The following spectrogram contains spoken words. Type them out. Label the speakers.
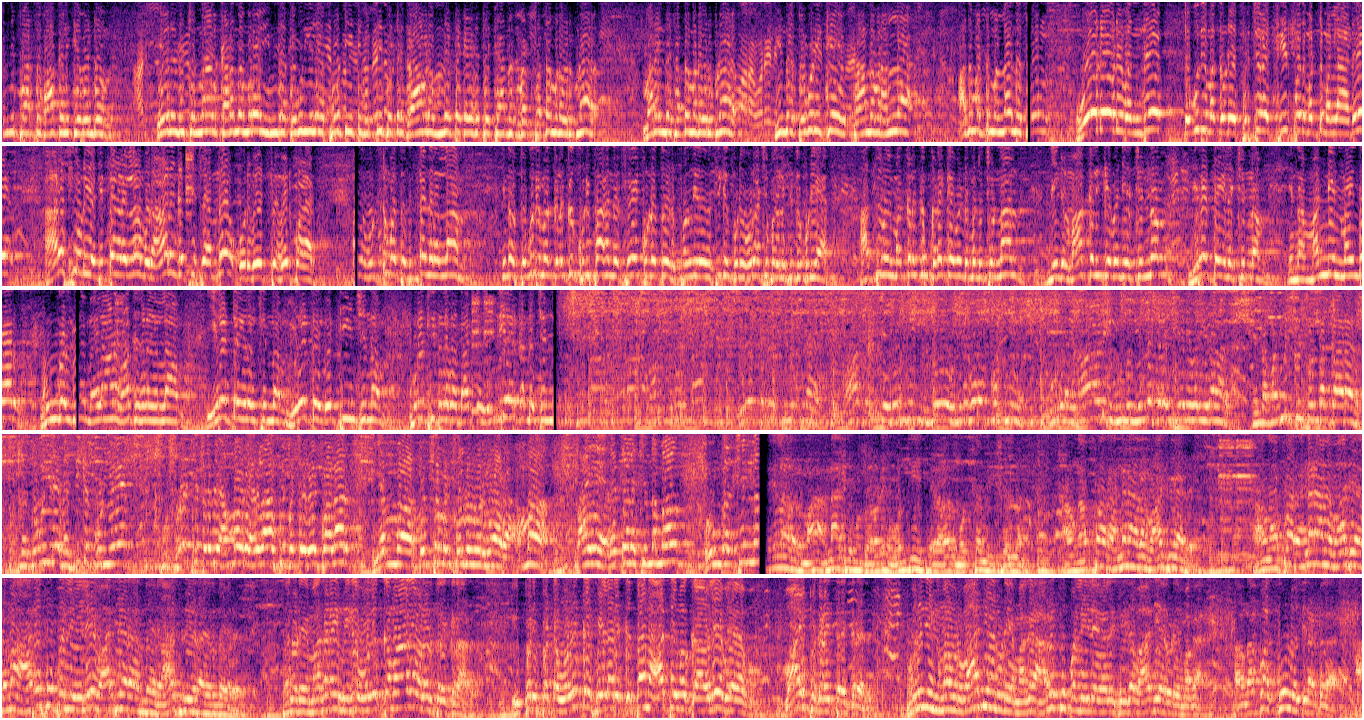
Speaker 1: பார்த்து வாக்களிக்க வேண்டும். ஏனென்று சொன்னால் கடந்த முறை இந்த தொகுதியிலே போட்டியிட்டு வெற்றி பெற்ற திராவிட முன்னேற்ற கழகத்தை சார்ந்த சட்டமன்ற உறுப்பினர் மறைந்த சட்டமன்ற உறுப்பினர் இந்த தொகுதிக்கு சார்ந்தவர் அல்ல. அது மட்டுமல்ல இந்த தொ- ஓடோடி வந்து தொகுதி மக்களுடைய பிரச்சனை தீர்ப்பது மட்டுமல்லாது அரசுடைய திட்டங்கள் எல்லாம் ஒரு ஆளுங்கட்சி சார்ந்த ஒரு வேட்பாளர். ஒட்டுமொத்த திட்டங்கள் எல்லாம் இந்த தொகுதி மக்களுக்கு குறிப்பாக இந்த சேக்குண்டத்தூர் பகுதியில் வசிக்கக்கூடிய ஊராட்சி பகுதியில் வசிக்கக்கூடிய அத்துணை மக்களுக்கும் கிடைக்க வேண்டும் என்று சொன்னால் நீங்கள் வாக்களிக்க வேண்டிய சின்னம் இரட்டை இலை சின்னம். இந்த மண்ணின் மைந்தர் உங்கள் விட மேலான வாக்குகளை எல்லாம் இரட்டை இலை சின்னம் இரட்டை வெற்றியின் சின்னம். புரட்சி தலைவர் டாக்டர் எம்ஜிஆர் கண்ட சின்னம். வாக்களிக்க வேண்டி இதோ இருவரும் பற்றி உங்களை நாடி உங்கள் இல்லங்களை தேடி வருகிறார். இந்த மண்ணுக்கு சொந்தக்காரர் இந்த தொகுதியிலே வசிக்கக்கூடிய புரட்சி தலைமை அம்மாவுடைய அருளாசி பெற்ற வேட்பாளர் எம் ஆர் முத்தமிழ் செல்வன் வருகிறார். அம்மா தாயே ரெட்டல சின்னம்மா உங்கள் சின்ன
Speaker 2: செயலாளருமா? அதிமுகவுடைய ஒன்றிய செயலாளர் முத்தமிழ் செல்வன். அவங்க அப்பா ரங்கநாத வாத்தியார். அவங்க அப்பா ரங்கநாத வாத்தியாரமா அரசு பள்ளியிலே வாத்தியாரா இருந்தவர் ஆசிரியரா இருந்தவர். தன்னுடைய மகனை மிக ஒழுக்கமாக வளர்த்திருக்கிறார். இப்படிப்பட்ட ஒழுக்க செயலருக்குத்தான் அதிமுகவிலே வாய்ப்பு கிடைத்திருக்கிறது. புரிஞ்சுங்கம்மா ஒரு வாத்தியாருடைய மகன் அரசு பள்ளியிலே வேலை செய்த வாத்தியாருடைய மகன். அவங்க அப்பா ஸ்கூல் வச்சு நடத்தல.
